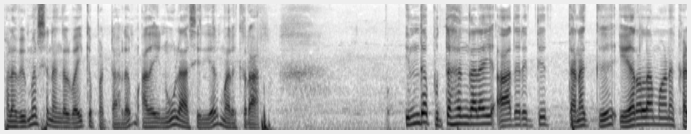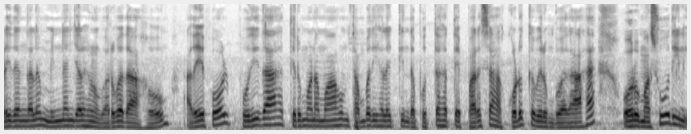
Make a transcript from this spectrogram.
பல விமர்சனங்கள் வைக்கப்பட்டாலும் அதை நூலாசிரியர் மறுக்கிறார். இந்த புத்தகங்களை ஆதரித்து தனக்கு ஏராளமான கடிதங்களும் மின்னஞ்சல்களும் வருவதாகவும் அதேபோல் புதிதாக திருமணமாகும் தம்பதிகளுக்கு இந்த புத்தகத்தை பரிசாக கொடுக்க விரும்புவதாக ஒரு மசூதியில்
